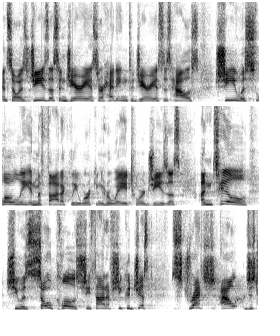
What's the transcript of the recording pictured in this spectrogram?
And so, as Jesus and Jairus are heading to Jairus' house, she was slowly and methodically working her way toward Jesus until she was so close, she thought if she could just stretch out, just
